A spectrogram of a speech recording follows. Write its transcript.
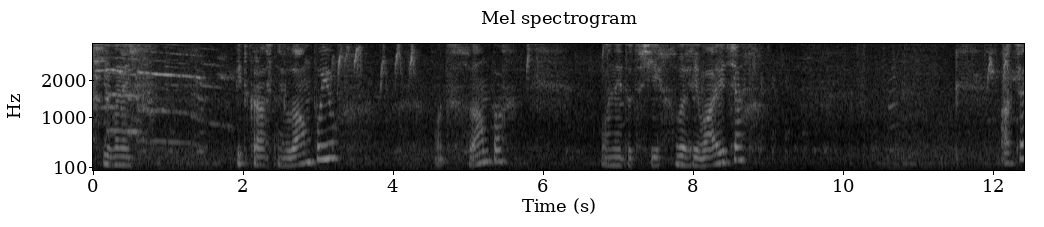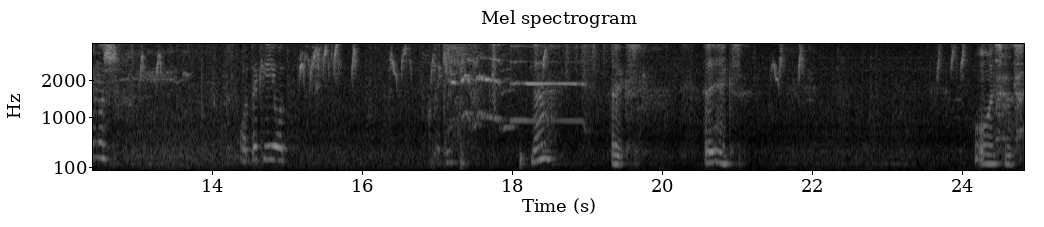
Всі вони під красною лампою. От лампа. Вони тут всі вигріваються. А це наш отакий от. Отакий. Да? Рекс. Рекс. Ось у нас.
